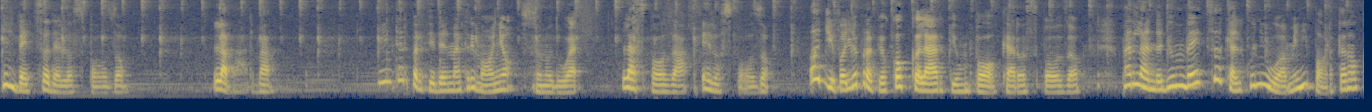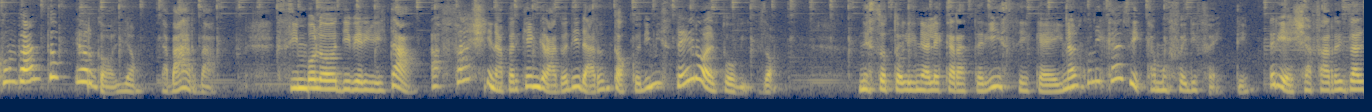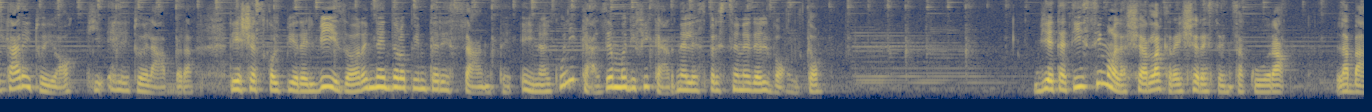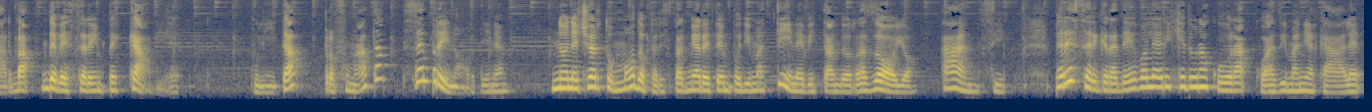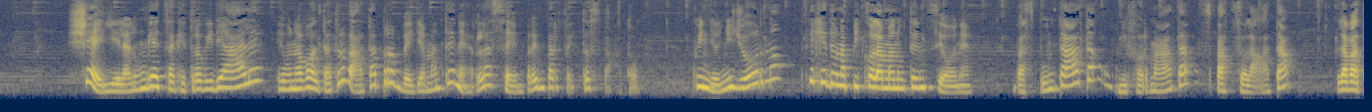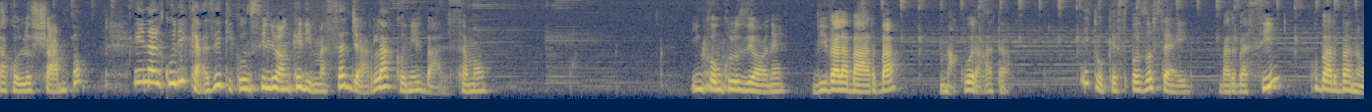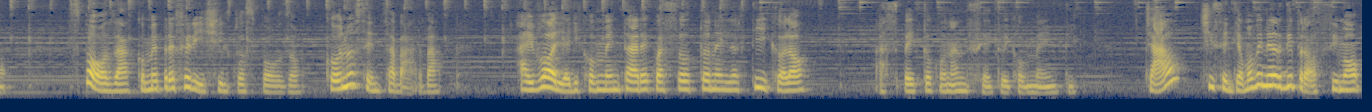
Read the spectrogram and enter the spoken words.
Il vezzo dello sposo. La barba. Gli interpreti del matrimonio sono due, la sposa e lo sposo. Oggi voglio proprio coccolarti un po', caro sposo, parlando di un vezzo che alcuni uomini portano con vanto e orgoglio, la barba. Simbolo di virilità, affascina perché è in grado di dare un tocco di mistero al tuo viso. Ne sottolinea le caratteristiche e in alcuni casi camuffa i difetti. Riesce a far risaltare i tuoi occhi e le tue labbra, riesce a scolpire il viso rendendolo più interessante e in alcuni casi a modificarne l'espressione del volto. Vietatissimo lasciarla crescere senza cura. La barba deve essere impeccabile, pulita, profumata, sempre in ordine. Non è certo un modo per risparmiare tempo di mattina evitando il rasoio, anzi, per essere gradevole richiede una cura quasi maniacale. Scegli la lunghezza che trovi ideale e una volta trovata provvedi a mantenerla sempre in perfetto stato. Quindi ogni giorno richiede una piccola manutenzione. Va spuntata, uniformata, spazzolata, lavata con lo shampoo e in alcuni casi ti consiglio anche di massaggiarla con il balsamo. In conclusione, viva la barba, ma curata. E tu che sposo sei? Barba sì o barba no? Sposa come preferisci il tuo sposo, con o senza barba. Hai voglia di commentare qua sotto nell'articolo? Aspetto con ansia i tuoi commenti. Ciao, ci sentiamo venerdì prossimo.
